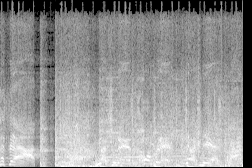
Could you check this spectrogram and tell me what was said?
It up! Muscleness, hopeless, darkness,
